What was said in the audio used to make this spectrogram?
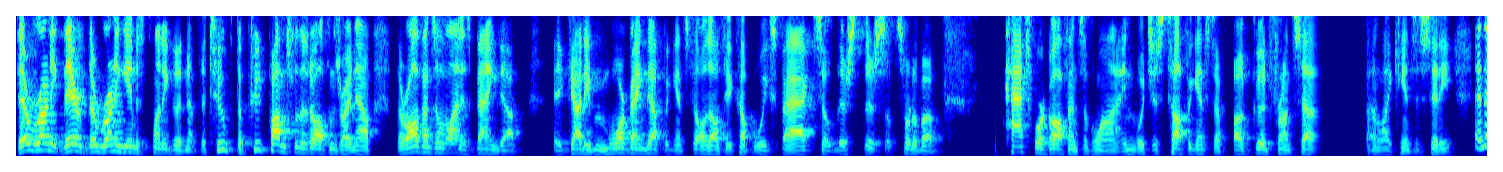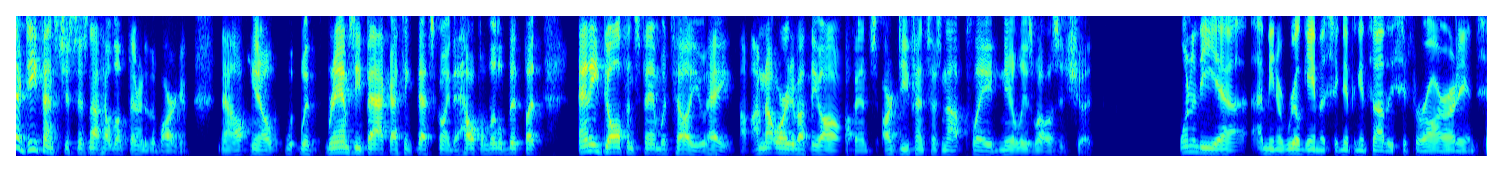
They're running their their running game is plenty good enough. The two the two problems for the Dolphins right now, their offensive line is banged up. It got even more banged up against Philadelphia a couple weeks back. So there's there's sort of a patchwork offensive line, which is tough against a, a good front seven. Like Kansas City, and their defense just has not held up there into the bargain. Now, you know, with, Ramsey back, I think that's going to help a little bit. But any Dolphins fan would tell you, hey, I'm not worried about the offense. Our defense has not played nearly as well as it should. One of the, uh, I mean, a real game of significance, obviously, for our audience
